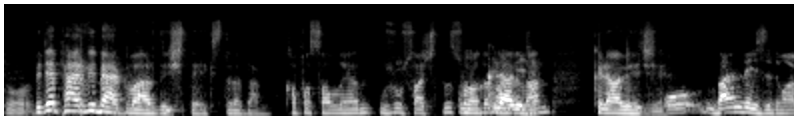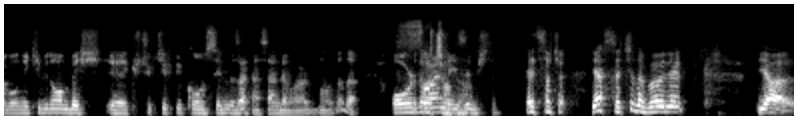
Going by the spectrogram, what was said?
Doğru. Bir de Pervi Berg vardı işte ekstradan. Kafa sallayan uzun saçlı sonradan klavyeci. ayrılan klavyeci. O, ben de izledim abi onu 2015 e, Küçük Çiftlik konserinde zaten sen de vardın orada da. Orada Saç ben de adam. izlemiştim. Evet saç ya saçı da böyle ya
